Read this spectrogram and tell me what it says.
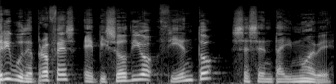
Tribu de Profes, episodio 169.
